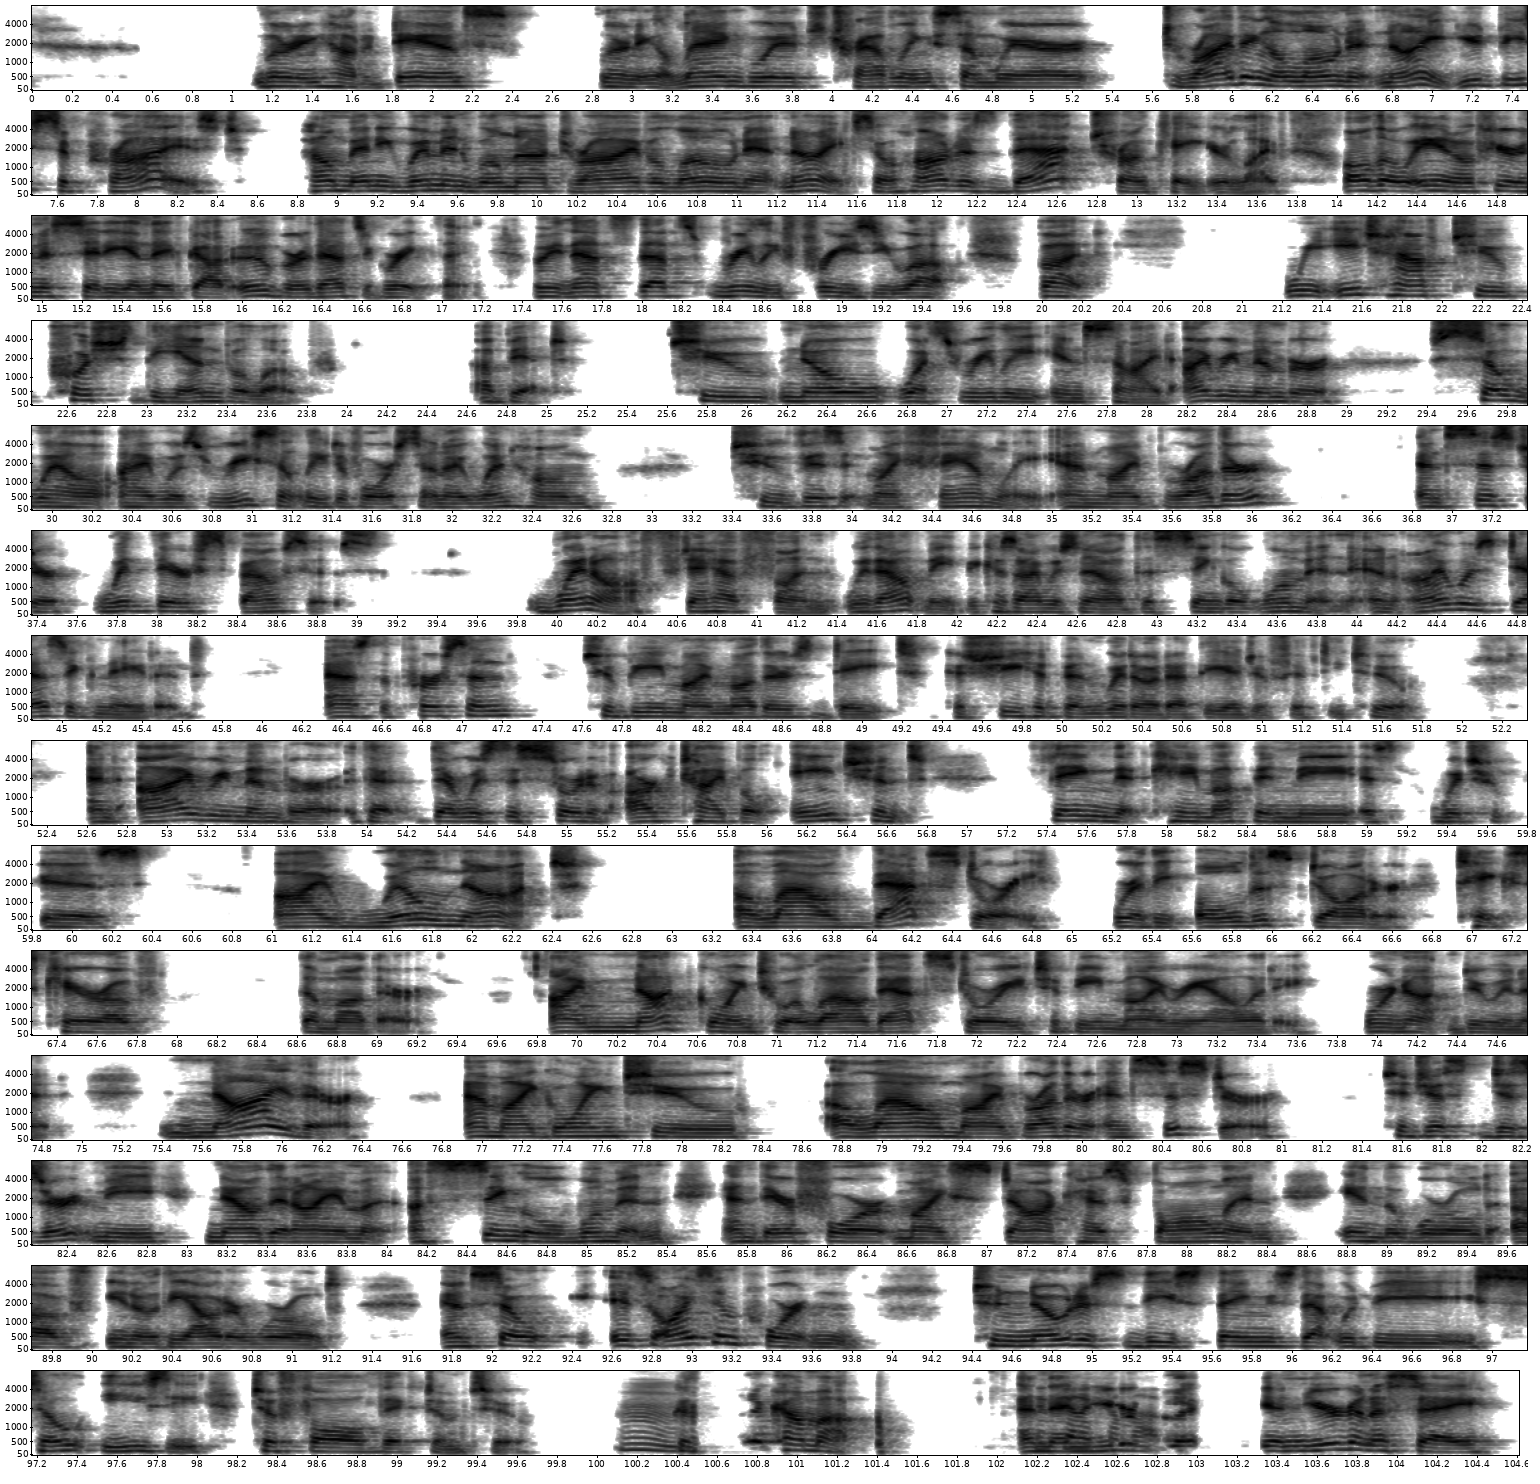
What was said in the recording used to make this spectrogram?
learning how to dance, learning a language, traveling somewhere, driving alone at night. You'd be surprised how many women will not drive alone at night. So, how does that truncate your life? Although, you know, if you're in a city and they've got Uber, that's a great thing. I mean, that's that's really frees you up. But we each have to push the envelope a bit to know what's really inside. I remember so well, I was recently divorced and I went home to visit my family, and my brother and sister, with their spouses, went off to have fun without me because I was now the single woman. And I was designated as the person to be my mother's date because she had been widowed at the age of 52. And I remember that there was this sort of archetypal ancient thing that came up in me, is, which is I will not allow that story where the oldest daughter takes care of the mother. I'm not going to allow that story to be my reality. We're not doing it. Neither am I going to allow my brother and sister to just desert me now that I am a, a, single woman and therefore my stock has fallen in the world of, you know, the outer world. And so it's always important to notice these things that would be so easy to fall victim to. Because mm. it's going to come up. And it's then you're gonna, and you're going to say,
